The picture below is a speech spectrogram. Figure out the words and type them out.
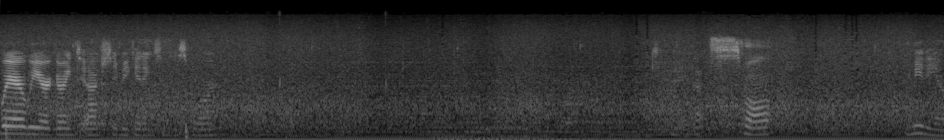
where we are going to actually be getting some this. Okay, that's small, medium.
